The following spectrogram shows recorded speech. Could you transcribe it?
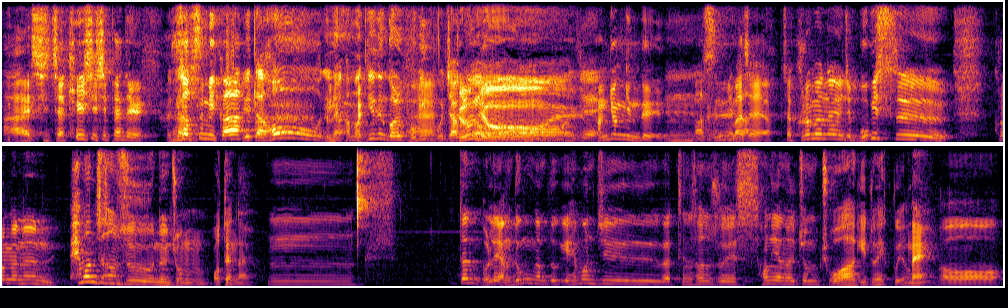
아 진짜 KCC 팬들 무섭습니까? 일단 허운이랑 한번 뛰는 걸 보긴 네. 보자고요. 그럼요. 어, 네. 이제 환경인데. 음, 맞습니다. 맞아요. 자 그러면은 이제 모비스 그러면은 해먼즈 선수는 좀 어땠나요? 음, 일단 원래 양동근 감독이 해먼즈 같은 선수의 성향을 좀 좋아하기도 했고요. 네. 어,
